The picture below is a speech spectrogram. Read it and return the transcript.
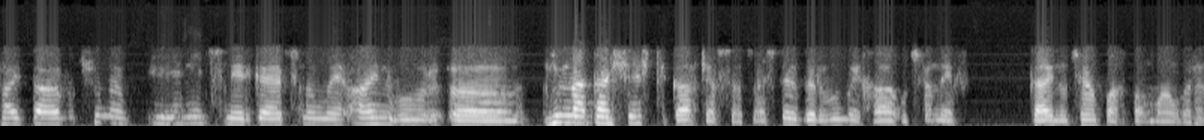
հայտարարությունը իրենից ներկայացնում է այն, որ հիմնական շեշտը կարճ ասած, այստեղ դրվում է խաղաղության եւ կայունության պահպանման վրա։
